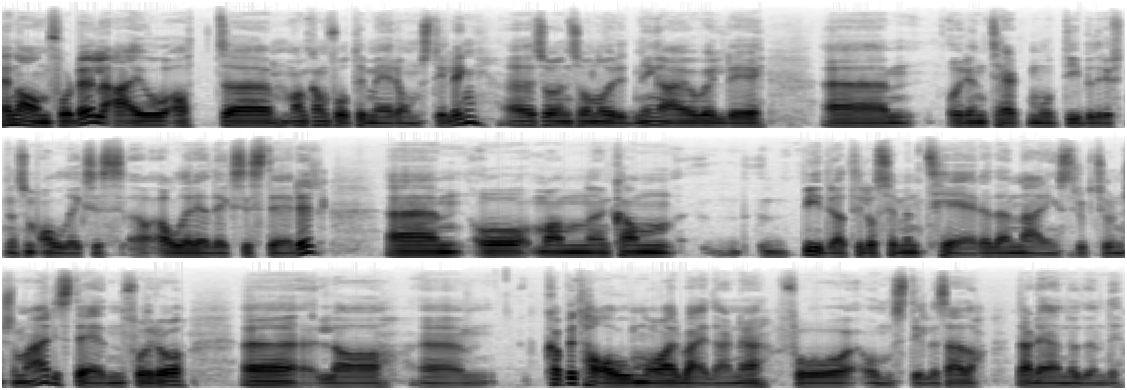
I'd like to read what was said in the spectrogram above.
En annen fordel er jo at uh, man kan få til mer omstilling. Uh, så en sånn ordning er jo veldig uh, orientert mot de bedriftene som allerede eksisterer. og man kan bidra til å sementere den næringsstrukturen som er, istedenfor å la kapitalen og arbeiderne få omstille seg da, der det er nødvendig.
